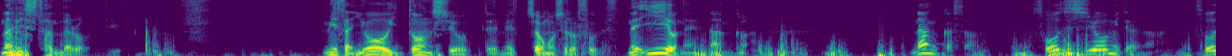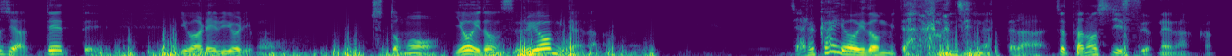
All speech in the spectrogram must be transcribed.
何したんだろうっていう。みーさん、用意ドンしようってめっちゃ面白そうです。ね、いいよね、なんか。なんかさ、掃除しようみたいな。掃除やってって言われるよりも、ちょっともう、用意ドンするよみたいな。じゃるかいおいどんみたいな感じになったら、ちょっと楽しいっすよね、なんか。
